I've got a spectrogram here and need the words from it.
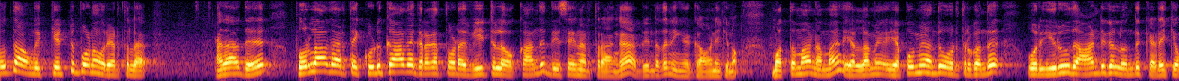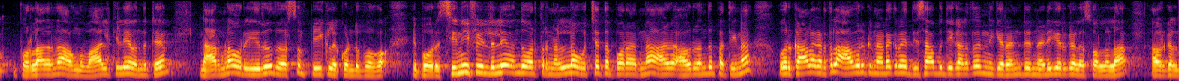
வந்து அவங்க கெட்டு போன ஒரு இடத்துல அதாவது பொருளாதாரத்தை கொடுக்காத கிரகத்தோட வீட்டில் உட்காந்து திசை நடத்துகிறாங்க அப்படின்றத நீங்கள் கவனிக்கணும். மொத்தமாக நம்ம எல்லாமே எப்போவுமே வந்து ஒருத்தருக்கு வந்து ஒரு இருபது ஆண்டுகள் வந்து கிடைக்கும். பொருளாதாரம் அவங்க வாழ்க்கையிலே வந்துட்டு நார்மலாக ஒரு இருபது வருஷம் பீக்கில் கொண்டு போகும். இப்போ ஒரு சினி ஃபீல்டுலேயே வந்து ஒருத்தர் நல்ல உச்சத்தை போகிறாருன்னா அவர் வந்து பார்த்திங்கன்னா ஒரு காலகட்டத்தில் அவருக்கு நடக்கிற திசாபுத்தி காலத்தில் இன்றைக்கி ரெண்டு நடிகர்களை சொல்லலாம். அவர்கள்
